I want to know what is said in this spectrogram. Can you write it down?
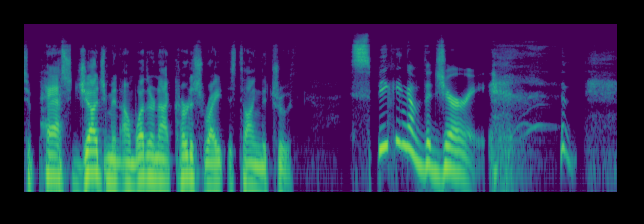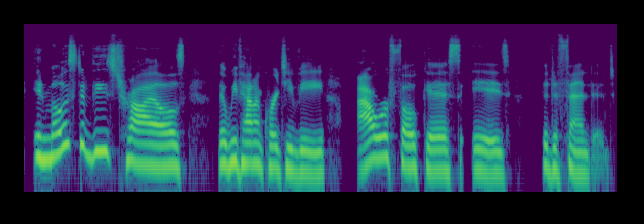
to pass judgment on whether or not Curtis Wright is telling the truth. Speaking of the jury, in most of these trials that we've had on Court TV, our focus is the defendant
